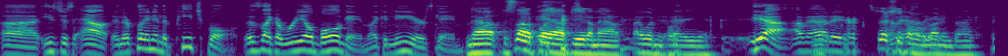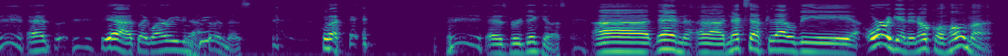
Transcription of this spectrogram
Uh, he's just out, and they're playing in the Peach Bowl. This is like a real bowl game, like a New Year's game. No, if it's not a playoff, dude, I'm out. I wouldn't play either. Yeah, I'm out of here. Especially if I'm a running here. back. It's, yeah, it's like, why are we even Yeah. doing this? it's ridiculous. Uh, then uh, next after that will be Oregon and Oklahoma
